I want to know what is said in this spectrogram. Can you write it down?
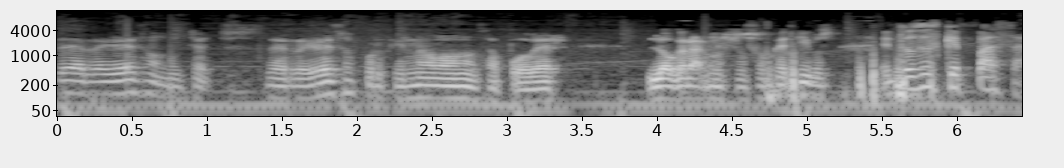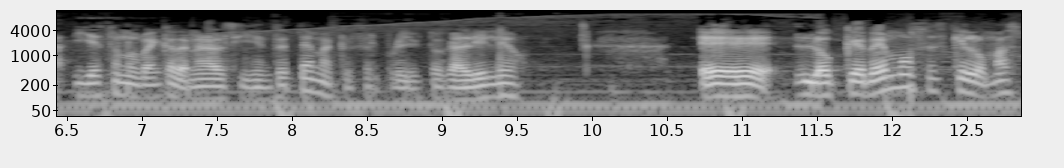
De regreso, muchachos, de regreso porque no vamos a poder lograr nuestros objetivos. Entonces, ¿qué pasa? Y esto nos va a encadenar al siguiente tema, que es el proyecto Galileo. Eh, lo que vemos es que lo más,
